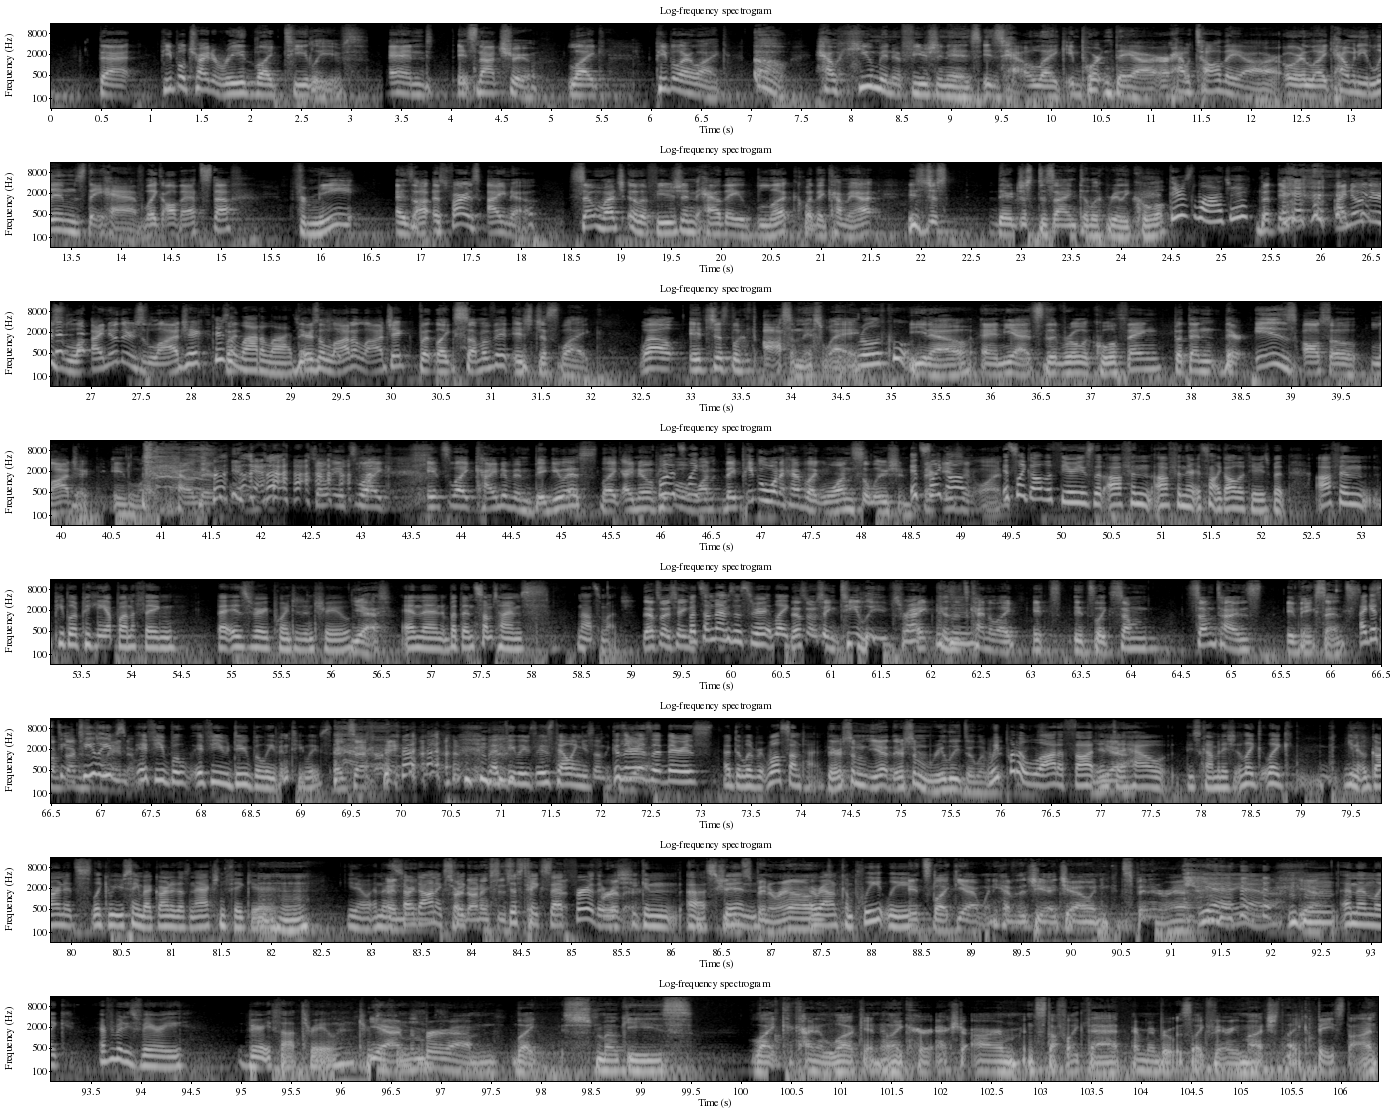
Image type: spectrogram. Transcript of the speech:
that people try to read like tea leaves, and it's not true. Like people are like, oh. How human a fusion is is how like important they are, or how tall they are, or like how many limbs they have, like all that stuff. For me, as uh, as far as I know, so much of the fusion, how they look when they come out, is just they're just designed to look really cool. There's logic. But there, I know there's lo- I know there's logic. There's a lot of logic. There's a lot of logic, but like some of it is just like, well, it just looked awesome this way. Rule of cool. You know, and yeah, it's the rule of cool thing. But then there is also logic in like how they're. so it's like it's like kind of ambiguous. Like I know Well, people like- want they people want to have like one solution. But it's there like isn't one. it's like all the theories that often often there it's not like all the theories but often people are picking up on a thing that is very pointed and true yes, and then but then sometimes not so much that's what I'm saying. but sometimes it's very like That's what I'm saying. Tea leaves, right? Because Mm-hmm. it's kind of like it's it's like some sometimes it makes sense. I guess tea, Sometimes tea leaves random. if you bel if you do believe in tea leaves exactly. that tea leaves is telling you something because there is Yeah. a there is a deliberate well sometimes there's some yeah. There's some really deliberate. we put a lot of thought into Yeah. how these combinations like like you know garnet's like what you were saying about garnet as an action figure you know and then Mm-hmm. And then sardonyx, take- just takes that, that further, where further. she can uh, She can spin spin around. around completely It's like yeah, when you have the GI Joe and you can spin it around. yeah yeah Yeah. Mhm. and then like everybody's very very thought through in terms Yeah, I remember um, like Smokey's like kind of look and like her extra arm and stuff like that. I remember it was like very much like based on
